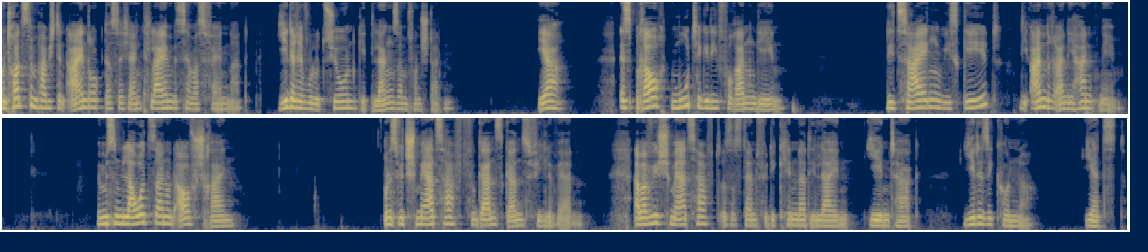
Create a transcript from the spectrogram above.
Und trotzdem habe ich den Eindruck, dass sich ein klein bisschen was verändert. Jede Revolution geht langsam vonstatten. Ja, es braucht Mutige, die vorangehen, die zeigen, wie es geht, die andere an die Hand nehmen. Wir müssen laut sein und aufschreien. Und es wird schmerzhaft für ganz, ganz viele werden. Aber wie schmerzhaft ist es dann für die Kinder, die leiden, jeden Tag, jede Sekunde, jetzt,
